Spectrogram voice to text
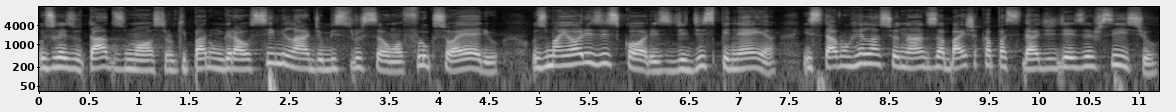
Os resultados mostram que, para um grau similar de obstrução ao fluxo aéreo, os maiores scores de dispneia estavam relacionados à baixa capacidade de exercício.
